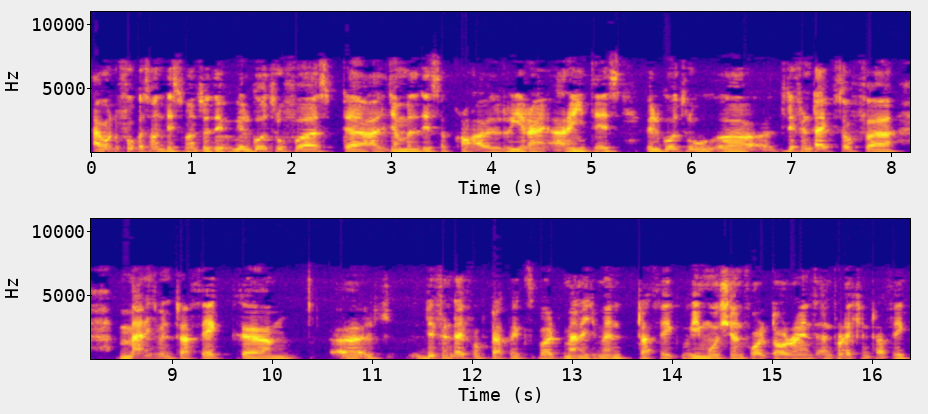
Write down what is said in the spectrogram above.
I want to focus on this one. So the, we'll go through first uh, I'll jumble this across I will rearrange this. We'll go through uh, different types of uh, management traffic um, uh, different type of traffics but management traffic vmotion fault tolerance and production traffic.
